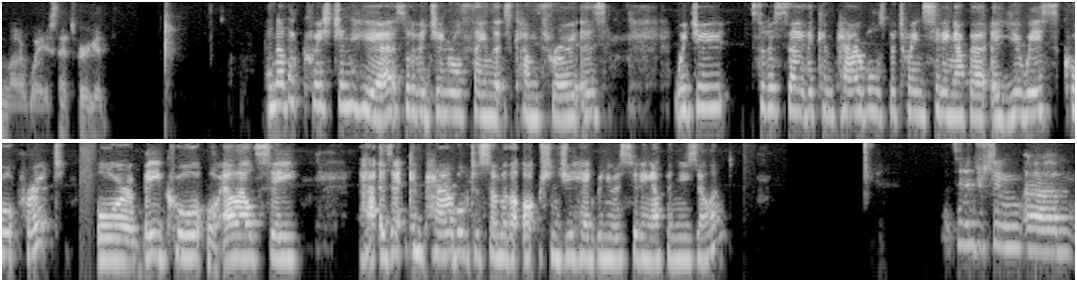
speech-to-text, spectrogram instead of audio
in a lot of ways. That's very good. Another question here, sort of a general theme that's come through is, would you sort of say the comparables between setting up a, a US corporate or a B Corp or LLC, how, is that comparable to some of the options you had when you were setting up in New Zealand? That's an interesting. Um,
